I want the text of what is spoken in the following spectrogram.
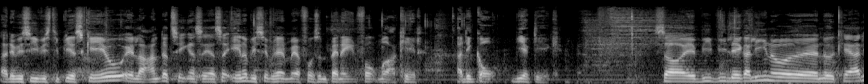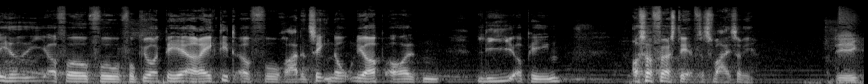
Og det vil sige, hvis de bliver skæve eller andre ting, altså, så ender vi simpelthen med at få sådan en bananformet raket. Og det går virkelig ikke. Så øh, vi, vi lægger lige noget, øh, noget kærlighed i at få, få, få gjort det her rigtigt, og få rettet tingene ordentligt op, og holde dem lige og pæne. Og så først derefter svejser vi. Det er ikke,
